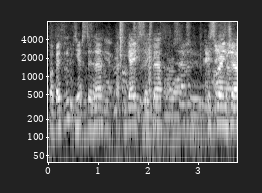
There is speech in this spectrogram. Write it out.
by both of them. Yes, stay there. That's engaged, stays there. This ranger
